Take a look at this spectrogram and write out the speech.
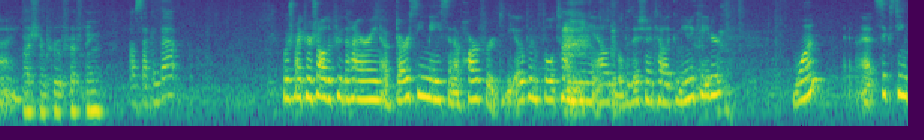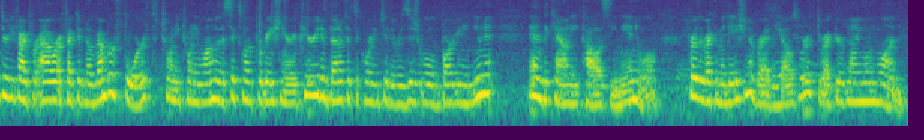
Aye. Motion approved fifteen. I'll second that. Motion by Commissioner Hall to approve the hiring of Darcy Mason of Hartford to the open full-time union eligible position of telecommunicator. One, at sixteen thirty-five per hour effective November fourth, twenty twenty-one, with a six-month probationary period and benefits according to the residual bargaining unit and the county policy manual. Per the recommendation of Bradley Ellsworth, Director of nine-one-one.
